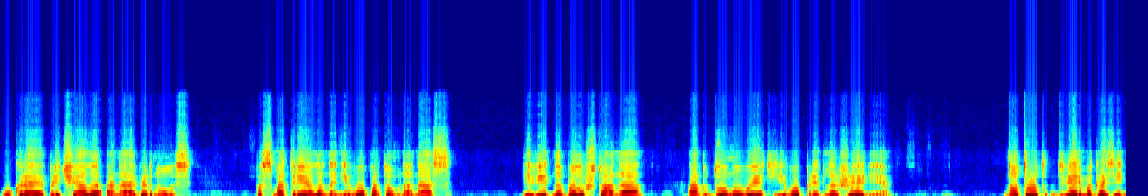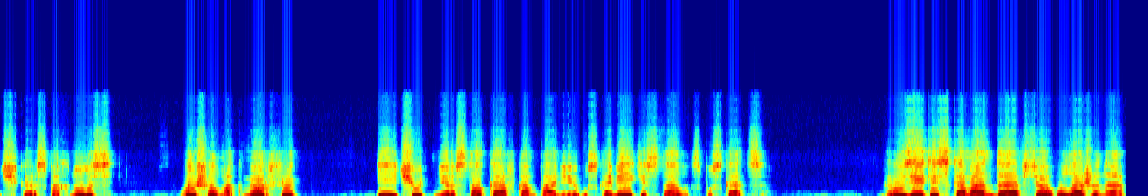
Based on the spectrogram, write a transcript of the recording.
У края причала она обернулась, посмотрела на него, потом на нас, и видно было, что она обдумывает его предложение. Но тут дверь магазинчика распахнулась, вышел МакМёрфи и, чуть не растолкав компанию у скамейки, стал спускаться. «Грузитесь, команда, все улажено.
